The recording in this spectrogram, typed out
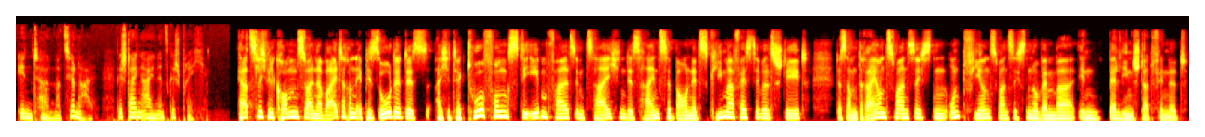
international. Wir steigen ein ins Gespräch. Herzlich willkommen zu einer weiteren Episode des Architekturfunks, die ebenfalls im Zeichen des Heinze Baunetz Klimafestivals steht, das am 23. und 24. November in Berlin stattfindet.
